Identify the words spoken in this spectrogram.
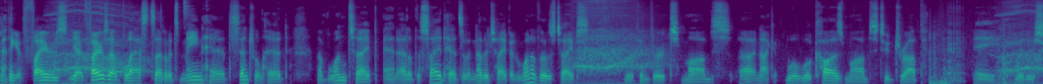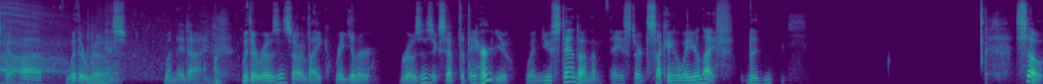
I think it fires, yeah, it fires out blasts out of its main head, central head of one type, and out of the side heads of another type, and one of those types will convert mobs, uh, not will will cause mobs to drop a wither skull, uh, wither rose when they die. Wither roses are like regular roses, except that they hurt you when you stand on them. They start sucking away your life. So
